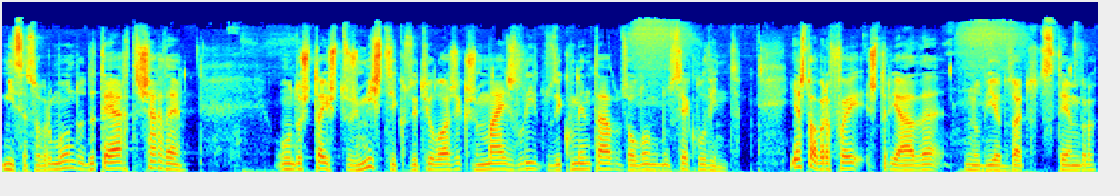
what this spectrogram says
Missa sobre o Mundo, de Teilhard de Chardin, um dos textos místicos e teológicos mais lidos e comentados ao longo do século XX. E esta obra foi estreada no dia 18 de setembro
